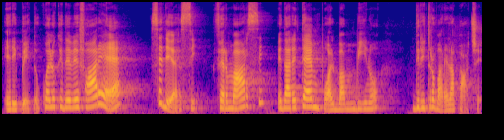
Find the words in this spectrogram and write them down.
E ripeto, quello che deve fare è sedersi, fermarsi e dare tempo al bambino di ritrovare la pace.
